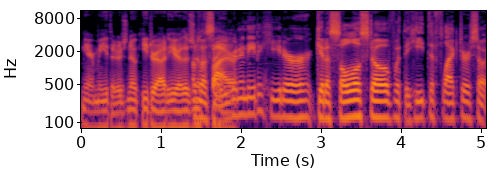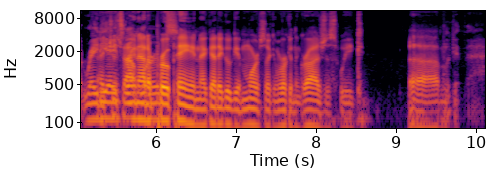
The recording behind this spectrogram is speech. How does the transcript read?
near me. There's no heater out here. There's I was no gonna say, fire. you're going to need a heater, get a solo stove with the heat deflector so it I radiates just ran out of propane. I got to go get more so I can work in the garage this week. Um, Look at that.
